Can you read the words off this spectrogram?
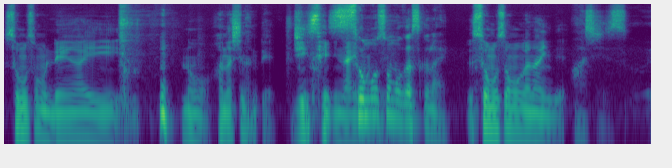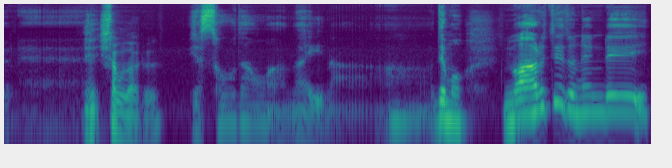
そもそも恋愛の話なんて 人生にないもそもそもが少ない。そもそもがないんでマジそうよね。えしたことある？いや相談はないな。でも、まあ、ある程度年齢いっ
